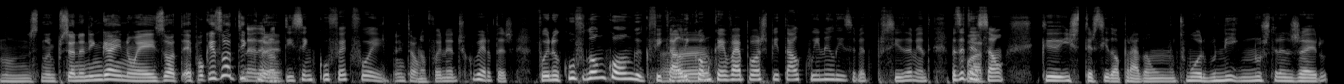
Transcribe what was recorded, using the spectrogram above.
Não, isso não impressiona ninguém, não é exótico. É pouco exótico, Não, não, não é? te disse em que CUF é que foi. Então. Não foi na Descobertas. Foi na CUF de Hong Kong, que fica ali Ah. como quem vai para o Hospital Queen Elizabeth, precisamente. Mas Claro. atenção, que isto ter sido operado a um tumor benigno no estrangeiro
